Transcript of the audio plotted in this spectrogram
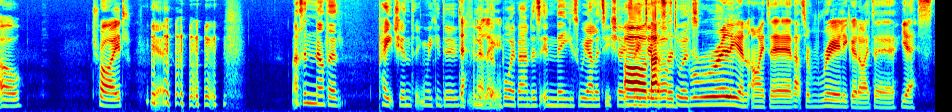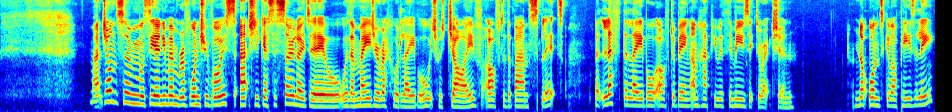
Oh. Tried. Yeah. That's another Patreon thing we can do. Definitely. Look at boy banders in these reality shows Oh, they do that's afterwards. a brilliant idea. That's a really good idea. Yes. Matt Johnson was the only member of One True Voice to actually get a solo deal with a major record label, which was Jive, after the band split, but left the label after being unhappy with the music direction. Not one to give up easily,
